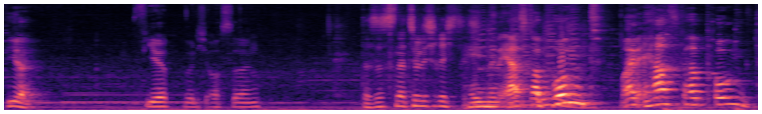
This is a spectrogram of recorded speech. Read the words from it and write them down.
Vier. Vier, würde ich auch sagen. Das ist natürlich richtig. Hey, mein erster Punkt! Mein erster Punkt!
